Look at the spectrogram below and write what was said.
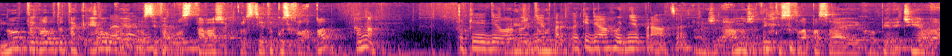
No, tak lebo to tak evokuje, nevím, prostě ta postava, však prostě je to kus chlapa. Ano. Taky dělá, Verím, hodně, tomu- pr- taky dělá hodně práce. Že áno, že ten kus chlapa sa aj chopí reči a,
